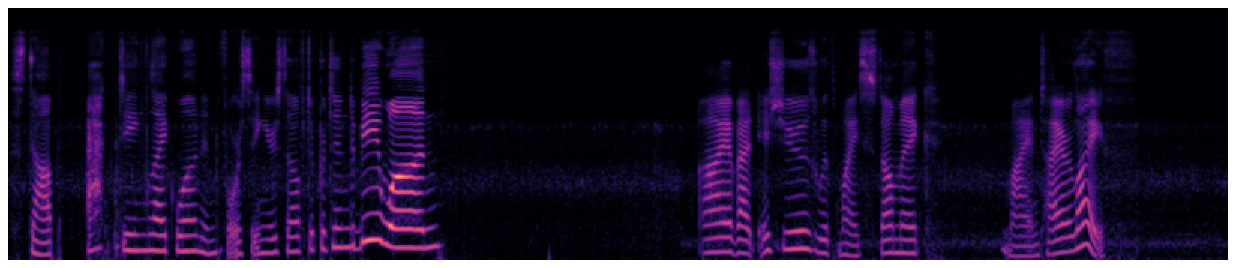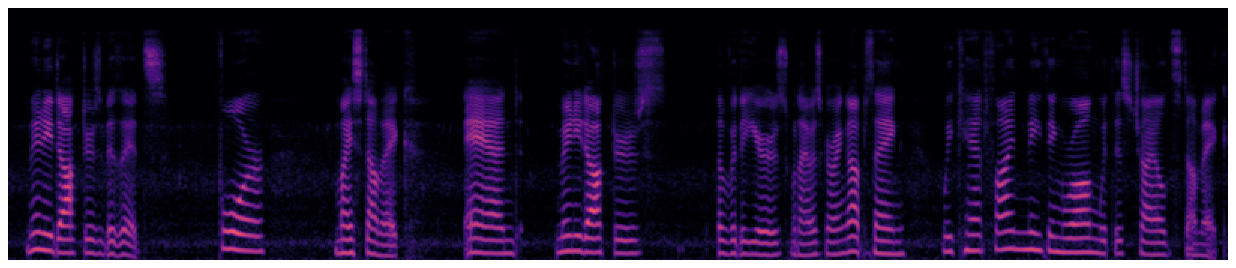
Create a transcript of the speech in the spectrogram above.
Stop acting like one and forcing yourself to pretend to be one. I have had issues with my stomach my entire life. Many doctor's visits for my stomach, and many doctors over the years when I was growing up saying, we can't find anything wrong with this child's stomach.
